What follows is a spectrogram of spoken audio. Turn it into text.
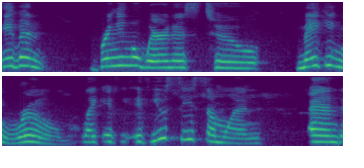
even bringing awareness to making room. Like if if you see someone and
